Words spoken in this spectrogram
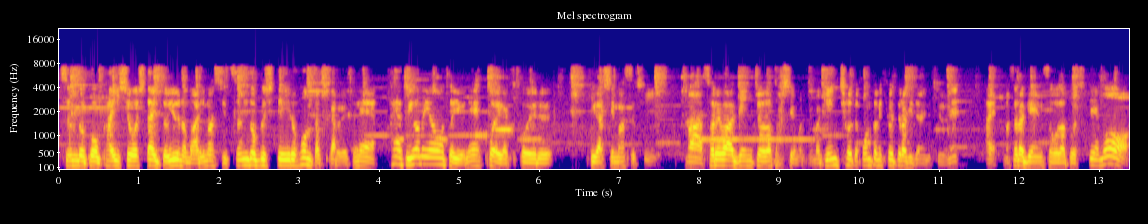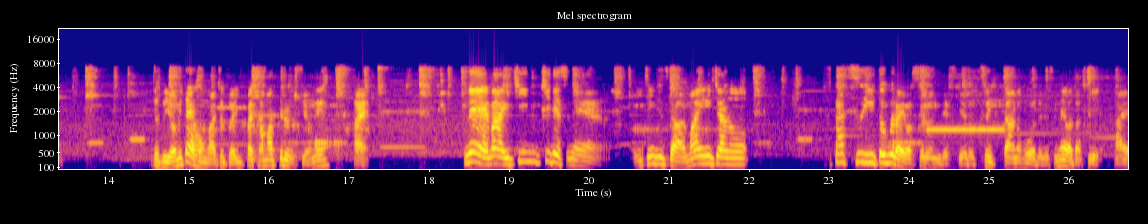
積んどくを解消したいというのもありますし、積んどくしている本たちからですね、早く読めようというね、声が聞こえる気がしますし、まあ、それは幻聴だとしてもね、まあ、幻聴って本当に聞こえてるわけじゃないんですけどね。はい。まあ、それは幻想だとしても、ちょっと読みたい本がちょっといっぱい溜まってるんですよね。はい。で、まあ、一日ですね、一日ですか、毎日あの、二ツイートぐらいはするんですけど、ツイッターの方でですね、私。はい。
